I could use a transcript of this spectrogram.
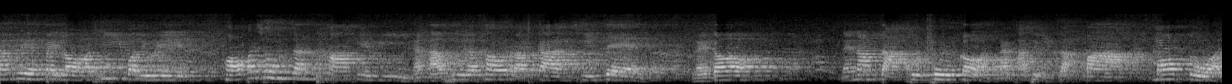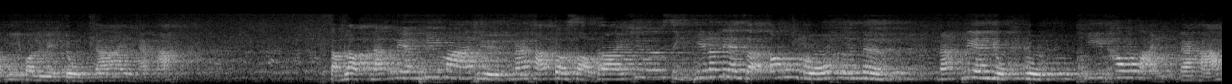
นักเรียนไปรอที่บริเวณหอประชุมจันทาเทวีนะคะเพื่อเข้ารับการชี้แจง และก็แนะนำจากคุณครูก่อนนะคะถึงจะมามอบตัวที่บริเวณโดมได้นะคะสำหรับนักเรียนที่มาถึงนะคะตรวจสอบรายชื่อสิ่งที่นักเรียนจะต้องรู้คือหนึ่งนักเรียนอยู่กลุ่มที่เท่าไหร่นะคะ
